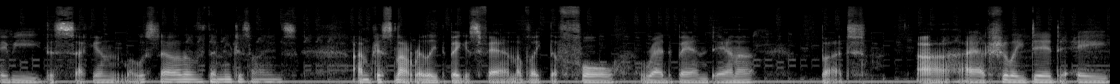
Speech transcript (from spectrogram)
maybe the second most out of the new designs. I'm just not really the biggest fan of like the full red bandana, but uh, I actually did a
